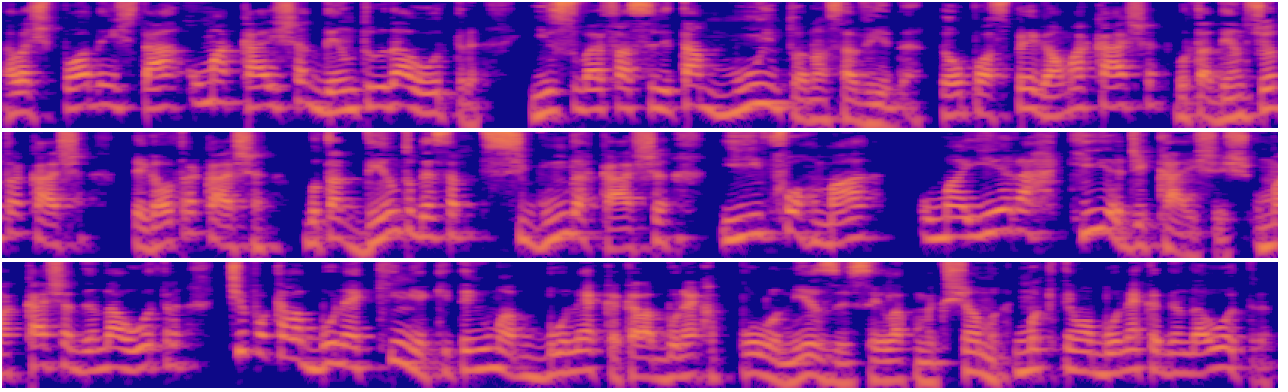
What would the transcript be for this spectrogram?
elas podem estar uma caixa dentro da outra. E isso vai facilitar muito a nossa vida. Então eu posso pegar uma caixa, botar dentro de outra caixa, pegar outra caixa, botar dentro dessa segunda caixa e formar uma hierarquia de caixas, uma caixa dentro da outra, tipo aquela bonequinha que tem uma boneca, aquela boneca polonesa, sei lá como é que chama, uma que tem uma boneca dentro da outra.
